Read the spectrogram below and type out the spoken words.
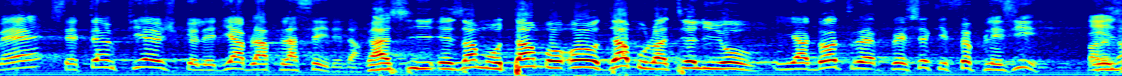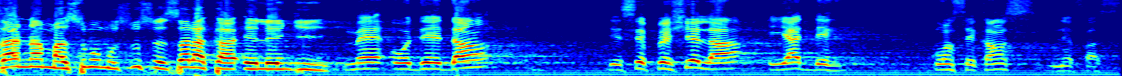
mais c'est un piège que le diable a placé dedans. Il y a d'autres péchés qui font plaisir. mais au-dedans de ces péchés-là, il y a des conséquences néfastes.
